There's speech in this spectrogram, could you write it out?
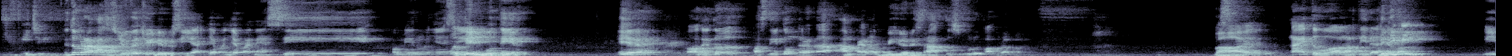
TV cuy Itu pernah kasus juga cuy di Rusia, zaman zamannya si pemilunya si Putin. Putin. Iya, waktu itu pas dihitung ternyata sampai lebih dari 100 gue lupa berapa. bahaya. Nah itu gua nggak ngerti dah. Di TV? Di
